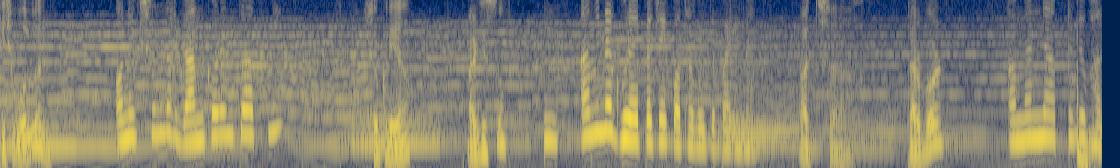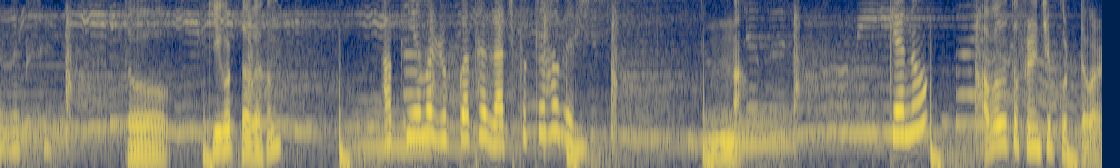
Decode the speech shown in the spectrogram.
কিছু বলবেন? অনেক সুন্দর গান করেন তো আপনি। শুক্রিয়া। আর কিছু? আমি না ঘোড়ায় পেঁচায় কথা বলতে পারি না। আচ্ছা তারপর? আমার না আপনাকে ভালো লাগছে। তো কি করতে হবে এখন? আপনি আমার রূপকথার রাজপুত্র হবেন? না। কেন? আপাতত ফ্রেন্ডশিপ করতে পার।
